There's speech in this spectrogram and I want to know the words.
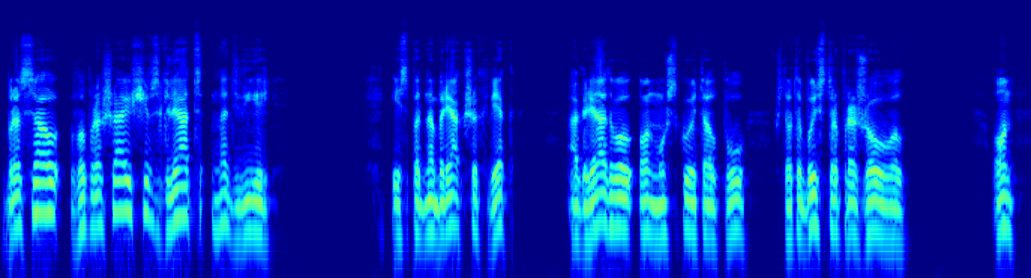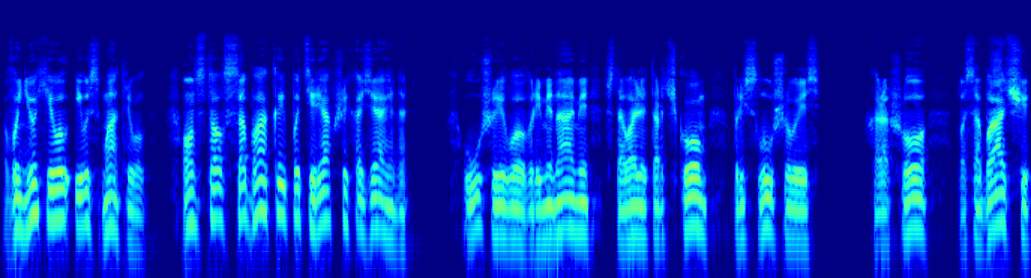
бросал вопрошающий взгляд на дверь. Из-под набрякших век оглядывал он мужскую толпу, что-то быстро прожевывал. Он вынюхивал и высматривал. Он стал собакой, потерявшей хозяина. Уши его временами вставали торчком, прислушиваясь. Хорошо, по-собачьи,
